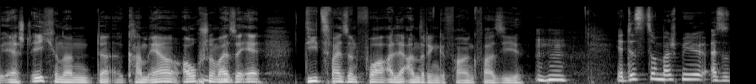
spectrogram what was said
erst ich und dann da kam er auch schon, weil so er, die zwei sind vor alle anderen gefahren quasi. Ja, das zum Beispiel, also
